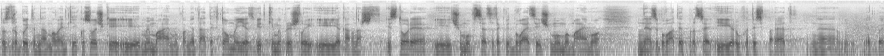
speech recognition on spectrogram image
роздробити на маленькі кусочки. І ми маємо пам'ятати, хто ми є, звідки ми прийшли, і яка наша історія, і чому все це так відбувається, і чому ми маємо не забувати про це і рухатись вперед, якби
